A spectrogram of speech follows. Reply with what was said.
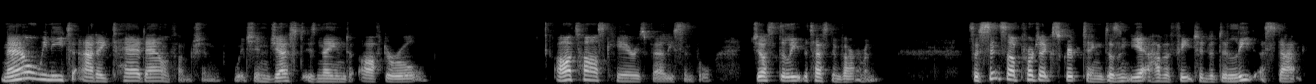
Now we need to add a teardown function, which in Jest is named after all. Our task here is fairly simple. Just delete the test environment. So since our project scripting doesn't yet have a feature to delete a stack,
